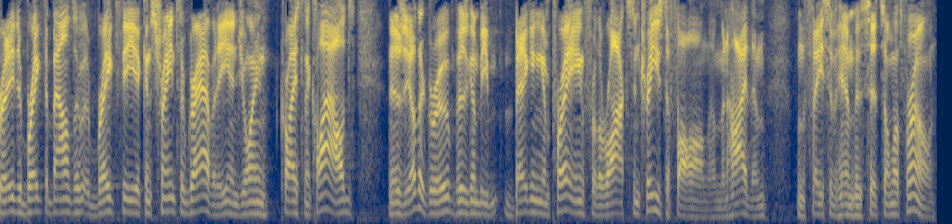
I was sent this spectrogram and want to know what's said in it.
ready to break the bounds of break the constraints of gravity and join Christ in the clouds. And there's the other group who's going to be begging and praying for the rocks and trees to fall on them and hide them from the face of him who sits on the throne.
